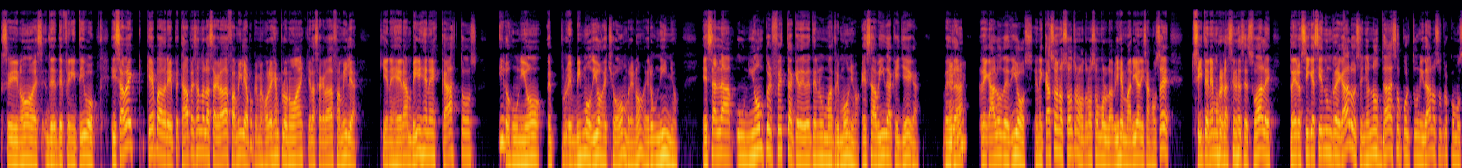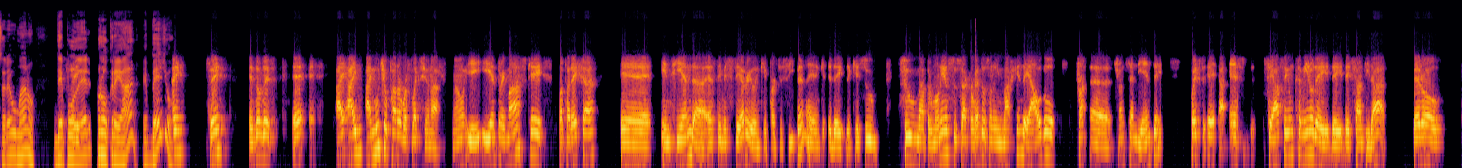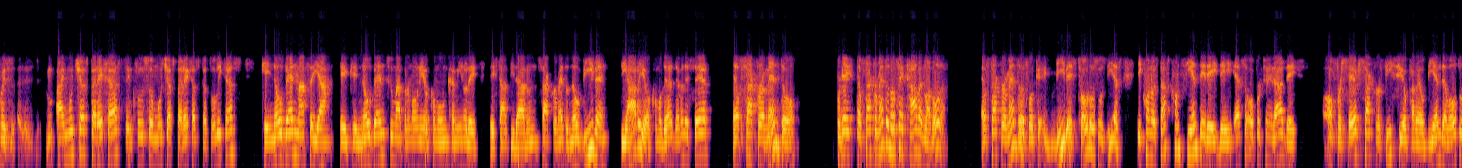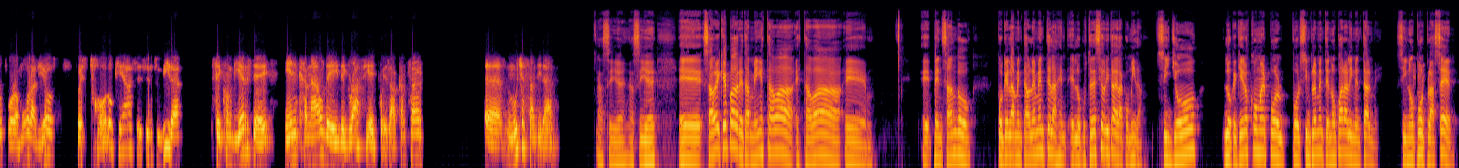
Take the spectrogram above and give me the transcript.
Sí, no, es definitivo. Y sabe qué, padre, estaba pensando en la Sagrada Familia, porque mejor ejemplo no hay que la Sagrada Familia, quienes eran vírgenes, castos, y los unió el, mismo Dios hecho hombre, ¿no? Era un niño. Esa es la unión perfecta que debe tener un matrimonio, esa vida que llega, ¿verdad? Regalo de Dios. En el caso de nosotros, nosotros no somos la Virgen María ni San José, sí tenemos relaciones sexuales, pero sigue siendo un regalo. El Señor nos da esa oportunidad a nosotros como seres humanos de poder procrear. Es bello. Sí, sí. Entonces, eh, eh, hay, hay, hay, mucho para reflexionar, ¿no? Y, y entre más que la pareja eh, entienda este misterio en que participen, en de, de, que su, su matrimonio, su sacramento es una imagen de algo uh, trascendiente, pues eh, es, se hace un camino de, de, santidad, pero pues hay muchas parejas, incluso muchas parejas católicas, que no ven más allá, que, que no ven su matrimonio como un camino de, de santidad, un sacramento, no viven diario como de, deben de ser el sacramento, porque el sacramento no se acaba en la boda. El sacramento es lo que vives todos los días y cuando estás consciente de, de esa oportunidad de ofrecer sacrificio para el bien del otro por amor a Dios, pues todo lo que haces en tu vida se convierte en canal de, de gracia y puedes alcanzar uh, mucha santidad. Así es, así es. Eh, ¿Sabe qué, padre? También estaba, estaba eh, eh, pensando, porque lamentablemente la gente, lo que usted decía ahorita de la comida, si yo lo que quiero es comer por, por simplemente no para alimentarme, sino por placer,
